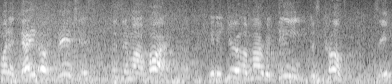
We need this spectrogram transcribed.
For the day of vengeance is in my heart, and the year of my redeem is come. See?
